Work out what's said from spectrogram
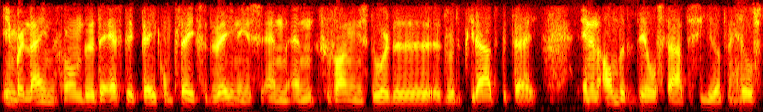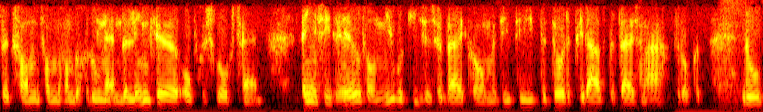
in Berlijn gewoon de, de FDP compleet verdwenen is en, en vervangen is door de, door de Piratenpartij. En in andere deelstaten zie je dat een heel stuk van, van, van de Groenen en de Linken opgeslokt zijn. En je ziet heel veel nieuwe kiezers erbij komen die, die door de Piratenpartij zijn aangetrokken. Ik bedoel,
